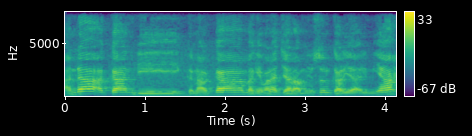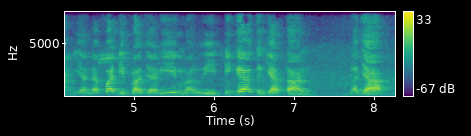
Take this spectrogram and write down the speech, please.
Anda akan dikenalkan bagaimana cara menyusun karya ilmiah yang dapat dipelajari melalui tiga kegiatan belajar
